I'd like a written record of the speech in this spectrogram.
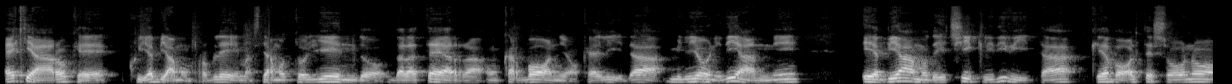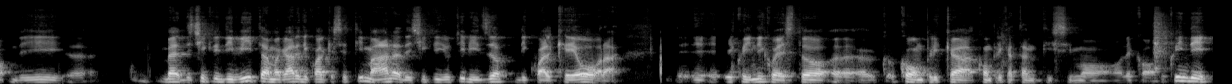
è chiaro che qui abbiamo un problema, stiamo togliendo dalla Terra un carbonio che è lì da milioni di anni e abbiamo dei cicli di vita che a volte sono di, eh, beh, di cicli di vita magari di qualche settimana, dei cicli di utilizzo di qualche ora. E, e quindi questo eh, complica, complica tantissimo le cose. Quindi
